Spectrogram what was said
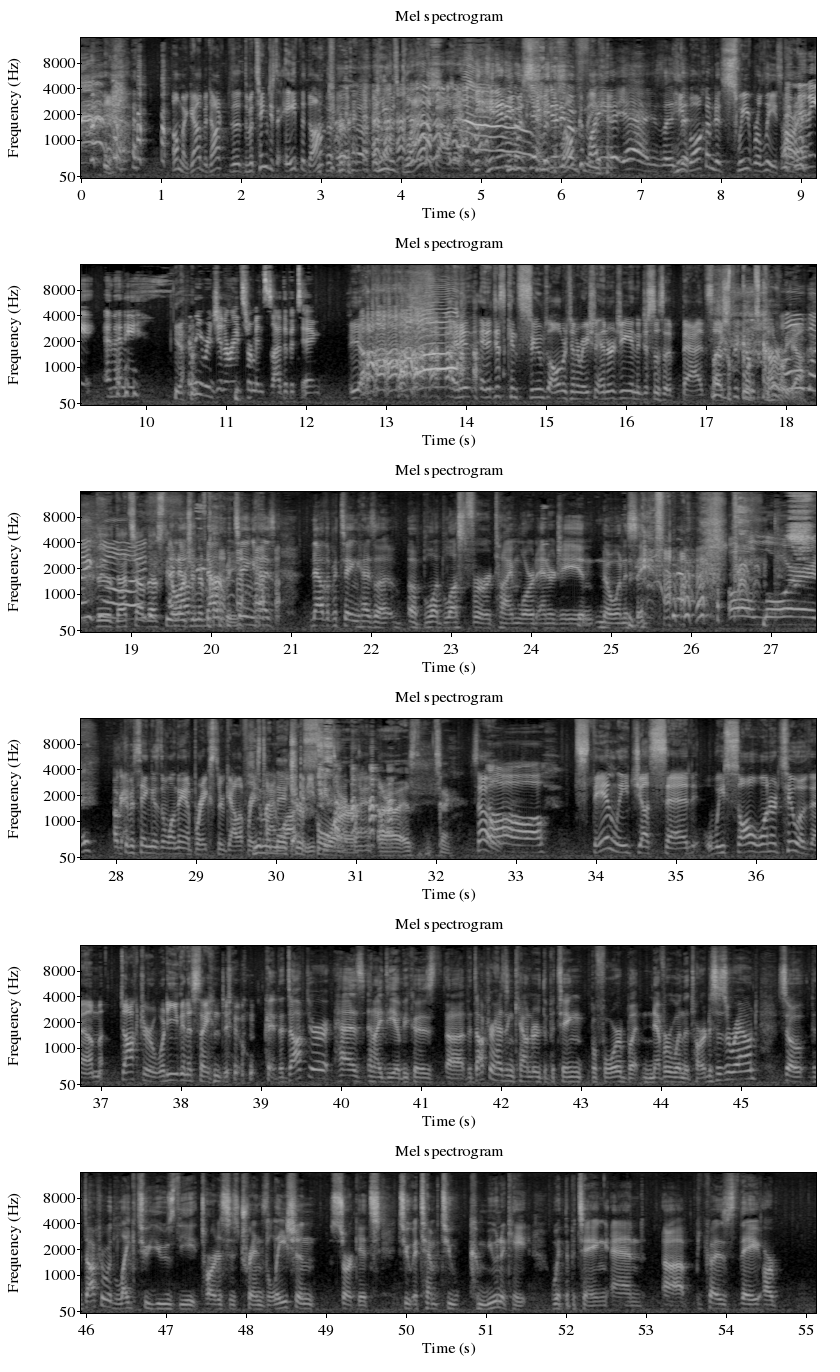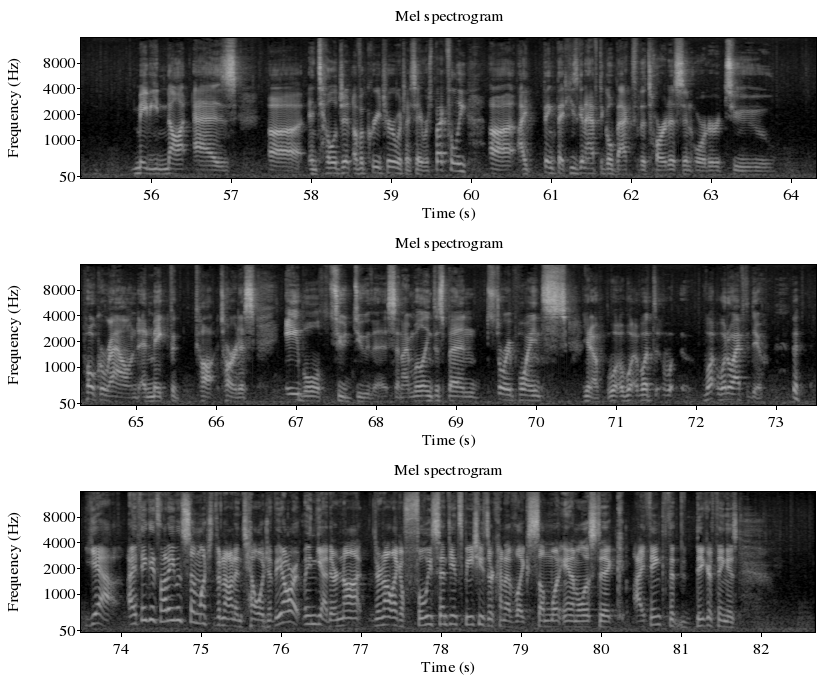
oh my god, the doctor, the, the Pting just ate the doctor, and he was glad about it. he, he didn't even. was- yeah, he he didn't even welcoming fight it. it. Yeah. He's like, He welcomed its sweet release. All And then he and then he yeah, and he regenerates from inside the Pting. Yeah, and it, and it just consumes all regeneration energy, and it just does a bad cycle. It just becomes Kirby. Oh my The- god. that's how. That's the And origin now, of now Kirby. the Pting has now the Pting has a, a bloodlust for Time Lord energy, and no one is safe. Oh lord. The Pting is the one thing that breaks through Gallifrey's Human time lock Nature and eats the entire Four planet. uh, is the thing. So, Oh. Stanley just said we saw one or two of them. Doctor, what are you going to say and do? okay, the Doctor has an idea because uh, the Doctor has encountered the Pting before, but never when the TARDIS is around. So the Doctor would like to use the TARDIS's translation circuits to attempt to communicate with the Pting, and uh, because they are maybe not as uh, intelligent of a creature, which I say respectfully, uh, I think that he's going to have to go back to the TARDIS in order to poke around and make the ta- TARDIS able to do this. And I'm willing to spend story points. You know, what what what what, what do I have to do? Yeah, I think it's not even so much that they're not intelligent. They are. I mean, yeah, they're not. They're not like a fully sentient species. They're kind of like somewhat animalistic. I think that the bigger thing is,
